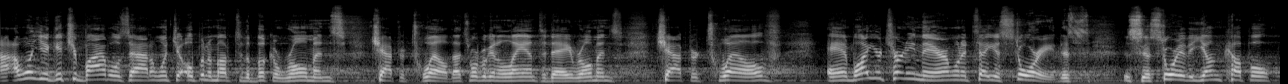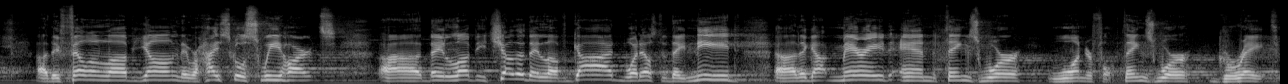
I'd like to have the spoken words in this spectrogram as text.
I want you to get your Bibles out. I want you to open them up to the book of Romans, chapter 12. That's where we're going to land today. Romans, chapter 12. And while you're turning there, I want to tell you a story. This, this is a story of a young couple. Uh, they fell in love young, they were high school sweethearts. Uh, they loved each other, they loved God. What else did they need? Uh, they got married, and things were wonderful. Things were great.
